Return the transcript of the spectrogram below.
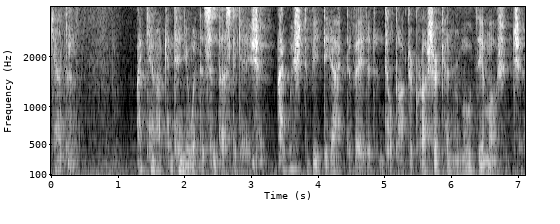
Captain, I cannot continue with this investigation. I wish to be deactivated until Dr. Crusher can remove the emotion chip.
